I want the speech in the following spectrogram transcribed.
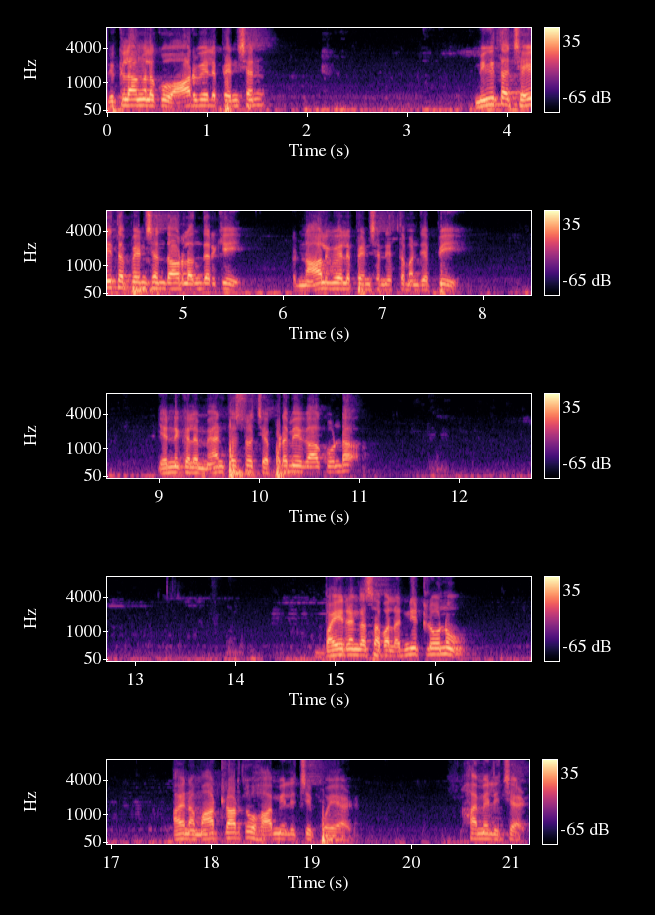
వికలాంగులకు ఆరు వేల పెన్షన్ మిగతా చేయుత పెన్షన్దారులందరికీ నాలుగు వేల పెన్షన్ ఇస్తామని చెప్పి ఎన్నికల మేనిఫెస్టో చెప్పడమే కాకుండా బహిరంగ సభలన్నిట్లోనూ ఆయన మాట్లాడుతూ హామీలు ఇచ్చి పోయాడు. హామీలు ఇచ్చాడు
